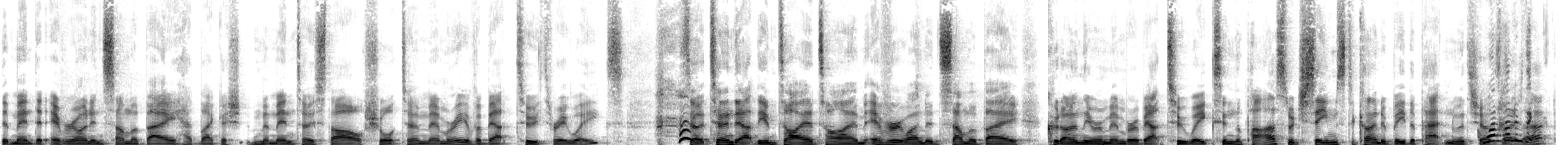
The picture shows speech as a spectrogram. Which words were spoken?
that meant that everyone in Summer Bay had like a sh- memento style short term memory of about two three weeks so it turned out the entire time everyone in Summer Bay could only remember about two weeks in the past, which seems to kind of be the pattern with shows One like that.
